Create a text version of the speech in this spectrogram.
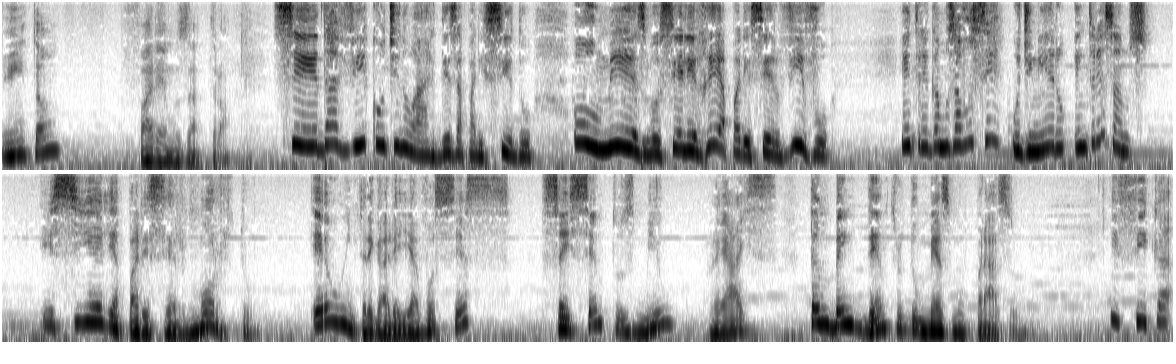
Então faremos a troca. Se Davi continuar desaparecido, ou mesmo se ele reaparecer vivo, entregamos a você o dinheiro em três anos. E se ele aparecer morto, eu entregarei a vocês 600 mil reais, também dentro do mesmo prazo. E fica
